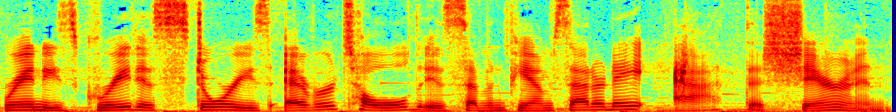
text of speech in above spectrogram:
Randy's greatest stories ever told is 7 p.m. Saturday at the Sharon.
